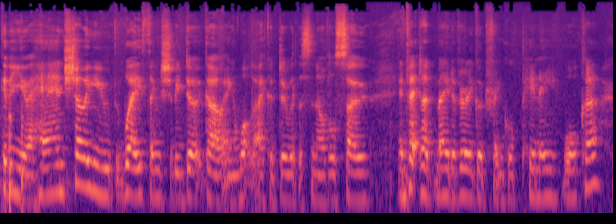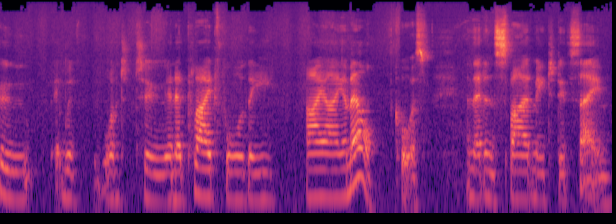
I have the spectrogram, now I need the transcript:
giving you a hand, showing you the way things should be do- going, and what I could do with this novel. So, in fact, I'd made a very good friend called Penny Walker who would wanted to and applied for the IIML course, and that inspired me to do the same.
